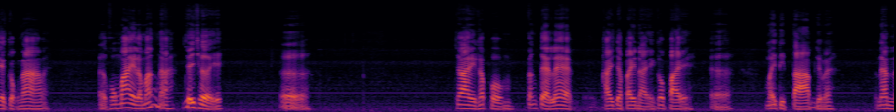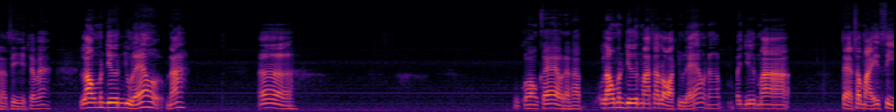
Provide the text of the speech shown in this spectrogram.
อยากจกนาไหมเออคงไม่ละมั้งนะเฉยเฉยเออ ใช่ครับผม ตั้งแต่แรก ใครจะไปไหนก็ไป เออ ไม่ติดตามใช่ไหมนั่นน่ะสิใช่ไหมเรามันยืนอยู่แล้วนะ เออ กองแก้วนะครับ เรามันยืนมาตลอดอยู่แล้วนะครับ ไปยืนมา แต่สมัยสี่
